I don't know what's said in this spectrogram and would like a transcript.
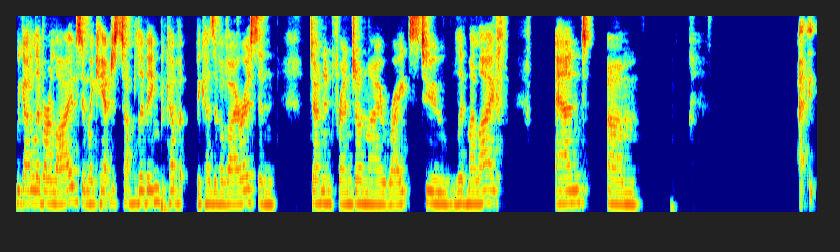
we got to live our lives and we can't just stop living because because of a virus and don't infringe on my rights to live my life. And um, I,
